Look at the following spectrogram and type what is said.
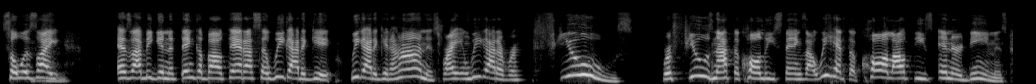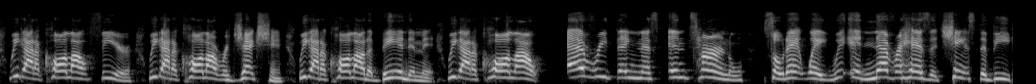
So it's mm-hmm. like as I begin to think about that, I said, we got to get, we got to get honest, right? And we got to refuse, refuse not to call these things out. We have to call out these inner demons. We got to call out fear. We got to call out rejection. We got to call out abandonment. We got to call out everything that's internal so that way we, it never has a chance to be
